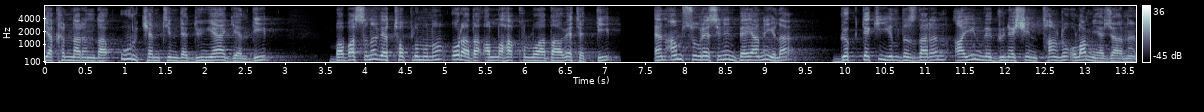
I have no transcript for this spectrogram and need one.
yakınlarında Ur kentinde dünyaya geldi. Babasını ve toplumunu orada Allah'a kulluğa davet etti. En'am suresinin beyanıyla gökteki yıldızların, ayın ve güneşin tanrı olamayacağını,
